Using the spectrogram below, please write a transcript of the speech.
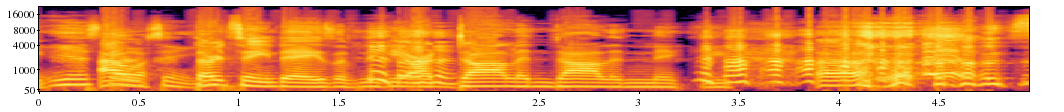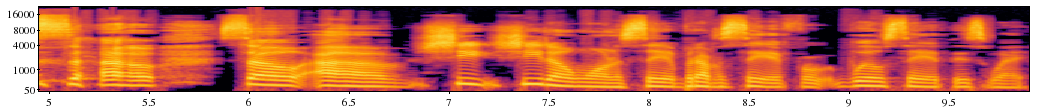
Nikki. yes, Our 13. 13 days of Nikki, our darling, darling Nikki. Uh, so, so, um, she, she don't want to say it, but I'm going to say it for, we'll say it this way.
